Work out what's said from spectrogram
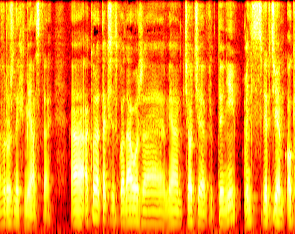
w różnych miastach. A akurat tak się składało, że miałem ciocię w Gdyni, więc stwierdziłem, ok,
